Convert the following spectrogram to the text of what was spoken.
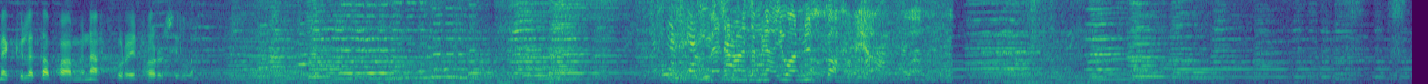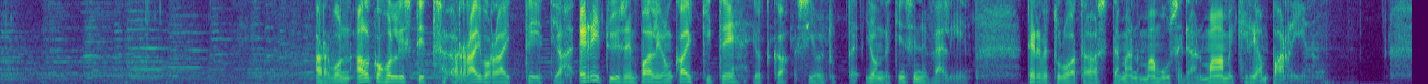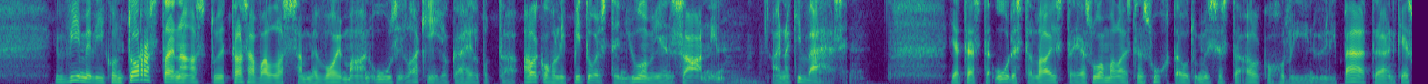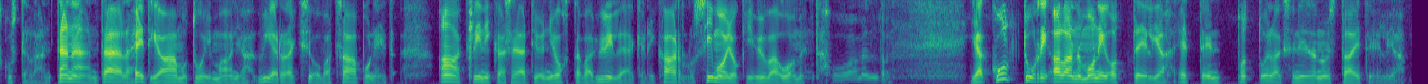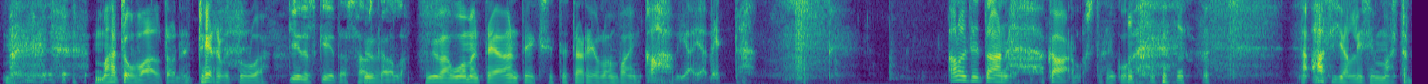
me kyllä tapaamme nahkurin horsilla. Mä sanoin, että minä juon nyt kahvia. Arvon alkoholistit, raivoraittiit ja erityisen paljon kaikki te, jotka sijoitutte jonnekin sinne väliin. Tervetuloa taas tämän Mamusedan maamikirjan pariin. Viime viikon torstaina astui tasavallassamme voimaan uusi laki, joka helpottaa alkoholipitoisten juomien saannin, ainakin vähäsen. Ja tästä uudesta laista ja suomalaisten suhtautumisesta alkoholiin ylipäätään keskustellaan tänään täällä heti aamutuimaan ja vieraiksi ovat saapuneet A-klinikasäätiön johtava ylilääkäri Karlo Simojoki. Hyvää huomenta. Huomenta. Ja kulttuurialan moniotteilija, etten pottuillakseni sanoisi taiteilija, Mato Valtonen. Tervetuloa. Kiitos, kiitos. Hauska hyvä, olla. Hyvää huomenta ja anteeksi, että tarjolla on vain kahvia ja vettä. Aloitetaan Kaarlosta, niin kuin asiallisimmasta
